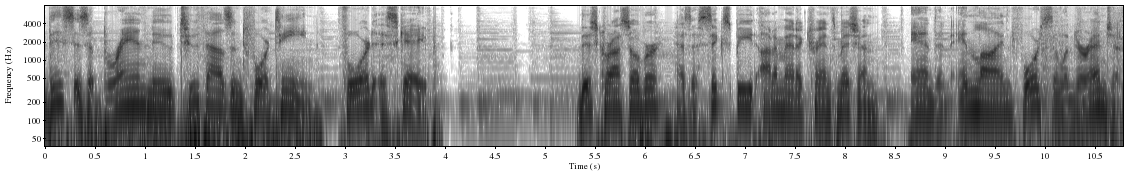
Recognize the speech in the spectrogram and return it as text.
This is a brand new 2014 Ford Escape. This crossover has a six-speed automatic transmission and an inline four-cylinder engine.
